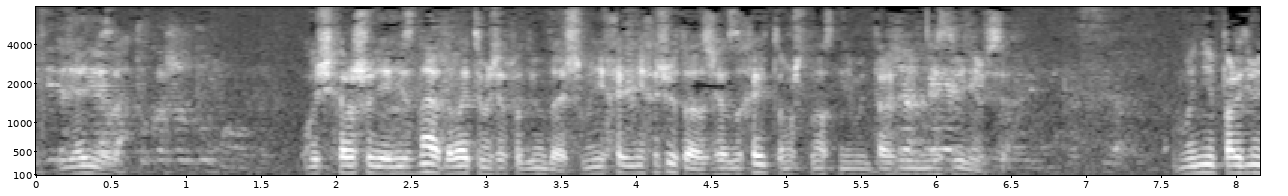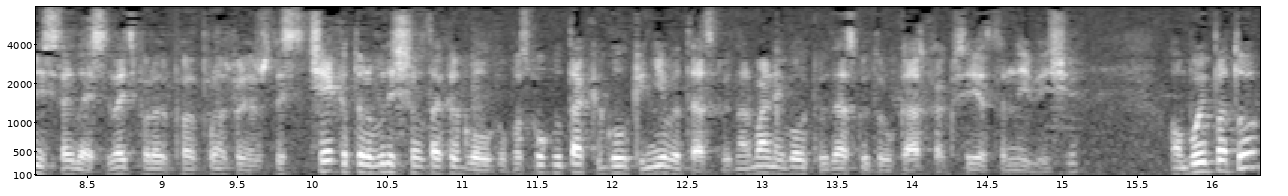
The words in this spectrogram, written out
Интересно, Я не знаю. что. Очень хорошо, я не знаю, давайте мы сейчас пойдем дальше. Мы не, не хочу туда сейчас заходить, потому что у нас не, так не сдвинемся. не связано. Мы не продвинемся так дальше. Давайте про- про- про- про- То есть человек, который вытащил так иголку, поскольку так иголки не вытаскивают, нормальные иголки вытаскивают в руках, как все остальные вещи, он будет поту.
